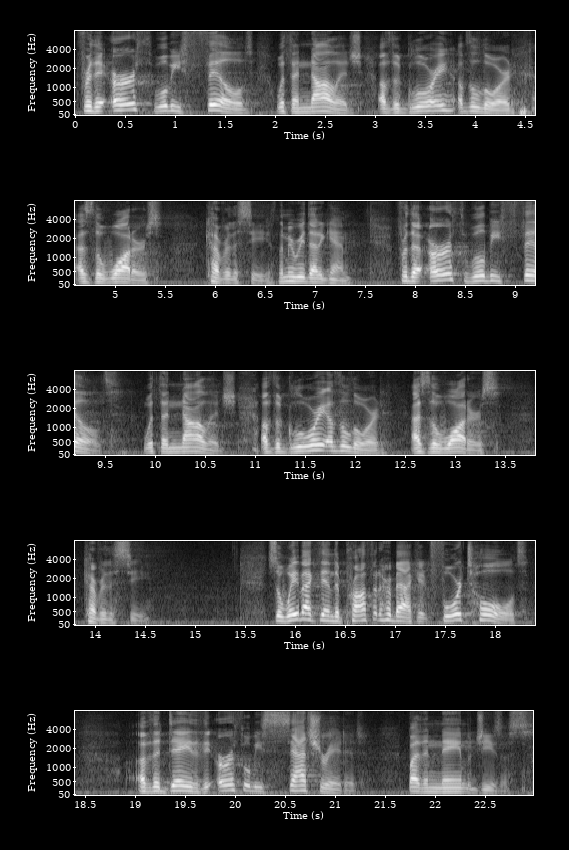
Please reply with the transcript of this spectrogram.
For the earth will be filled with the knowledge of the glory of the Lord as the waters cover the sea. Let me read that again. For the earth will be filled with the knowledge of the glory of the Lord as the waters cover the sea. So, way back then, the prophet Habakkuk foretold of the day that the earth will be saturated by the name of Jesus.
